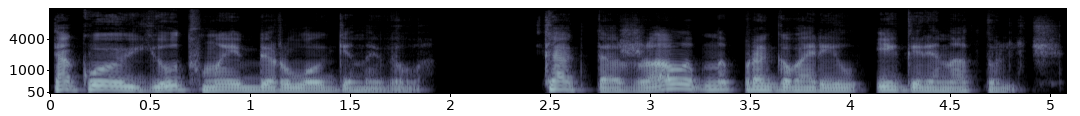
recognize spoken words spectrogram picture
Такой уют в моей берлоге навела. Как-то жалобно проговорил Игорь Анатольевич.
